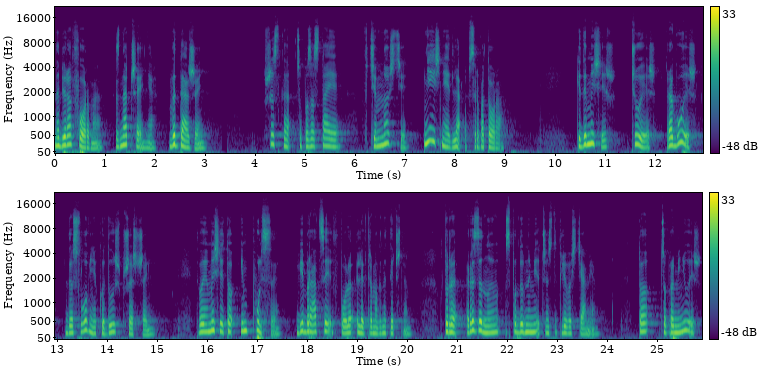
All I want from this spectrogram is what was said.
nabiera formę, znaczenie, wydarzeń. Wszystko, co pozostaje w ciemności, nie istnieje dla obserwatora. Kiedy myślisz, czujesz, reagujesz, dosłownie kodujesz przestrzeń. Twoje myśli to impulsy, wibracje w polu elektromagnetycznym, które rezonują z podobnymi częstotliwościami. To, co promieniujesz,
